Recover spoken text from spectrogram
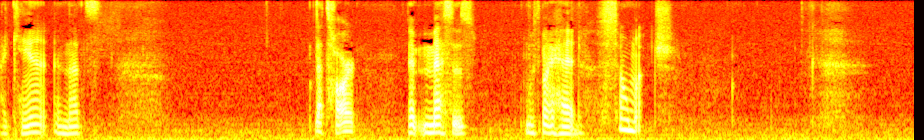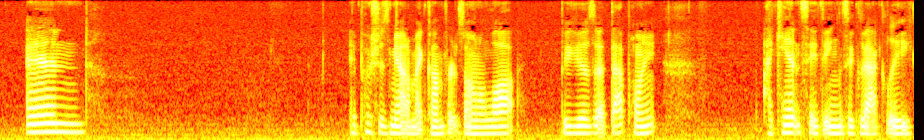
I can't and that's that's hard. It messes with my head so much. And it pushes me out of my comfort zone a lot because at that point I can't say things exactly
